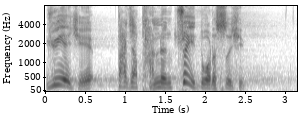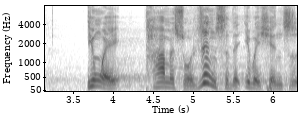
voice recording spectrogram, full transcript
逾越节。大家谈论最多的事情，因为他们所认识的一位先知，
